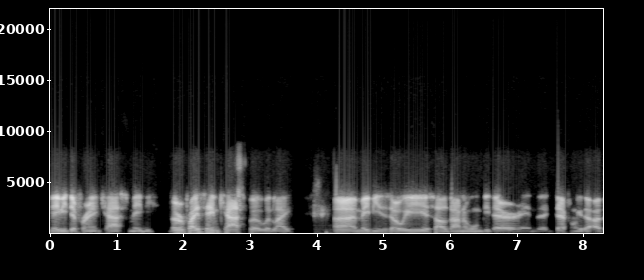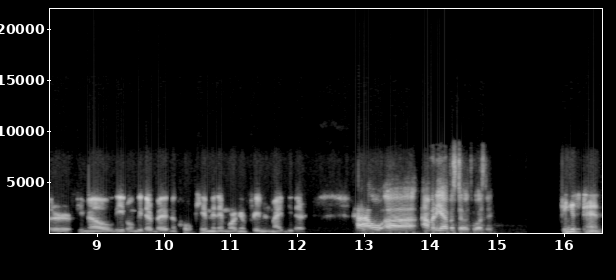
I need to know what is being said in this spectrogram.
maybe different cast, maybe, or probably same cast, but with like, uh, maybe Zoe Saldana won't be there, and the, definitely the other female lead won't be there, but Nicole Kidman and Morgan Freeman might be there. How uh how many episodes was it? I think it's ten.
